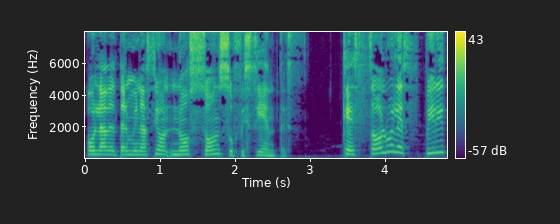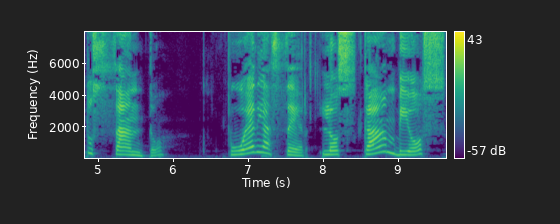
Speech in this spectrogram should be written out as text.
o la determinación no son suficientes, que solo el Espíritu Santo puede hacer los cambios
